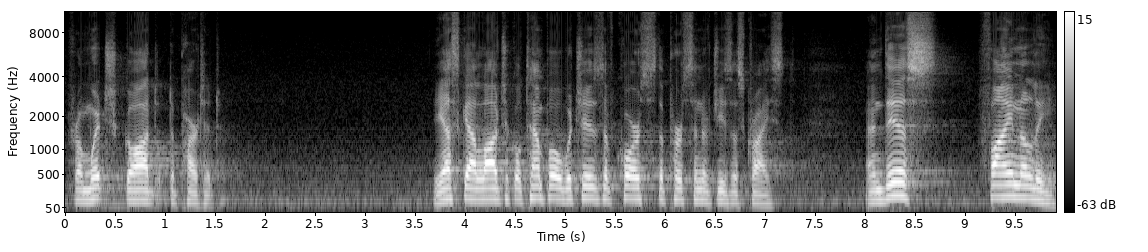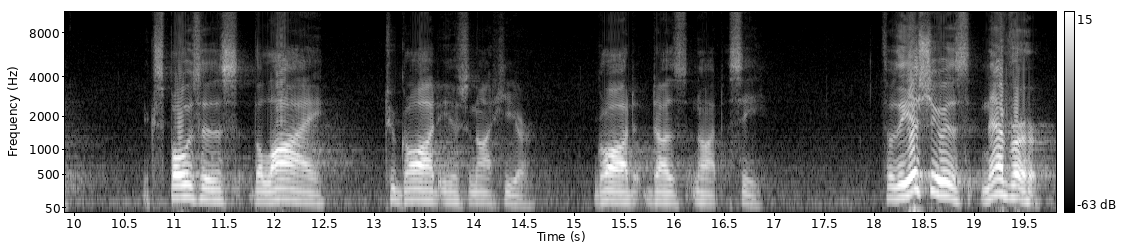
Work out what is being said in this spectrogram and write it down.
from which God departed. The eschatological temple, which is, of course, the person of Jesus Christ. And this finally exposes the lie to God is not here, God does not see. So the issue is never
